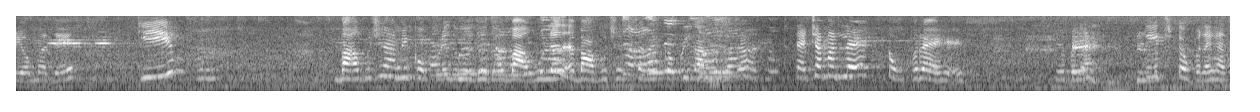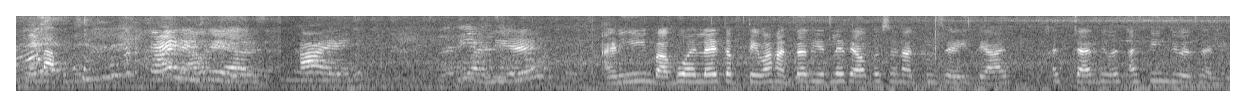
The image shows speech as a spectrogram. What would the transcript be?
व्हिडिओमध्ये की बाबूचे आम्ही कपडे धुवत होतो. बाबूला बाबूचे सगळे कपडे घालत होतो. त्याच्यामधलं एक टोपरं आहे. हे. बघा. तीच टोपरं घातले बाबूने. हाय. आणि बाबू आलाय तर तेव्हा हातात घेतलंय तेव्हापासून आतूच आहे इथे. आज आज चार दिवस आज तीन दिवस झाले.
